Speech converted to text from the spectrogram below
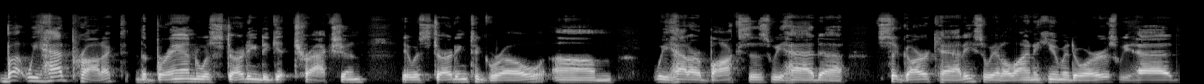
But we had product. The brand was starting to get traction. It was starting to grow. Um, we had our boxes. We had a cigar caddy, so we had a line of humidors. We had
